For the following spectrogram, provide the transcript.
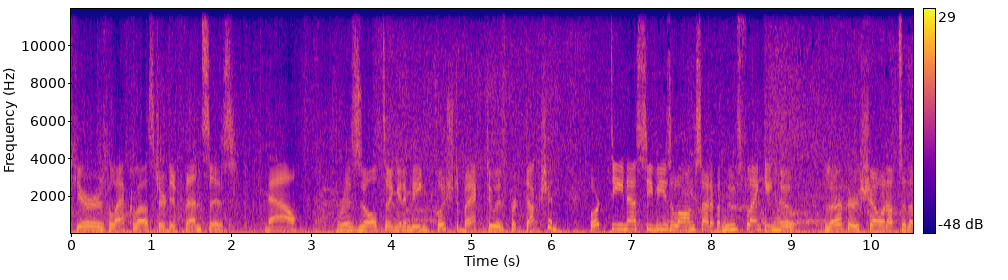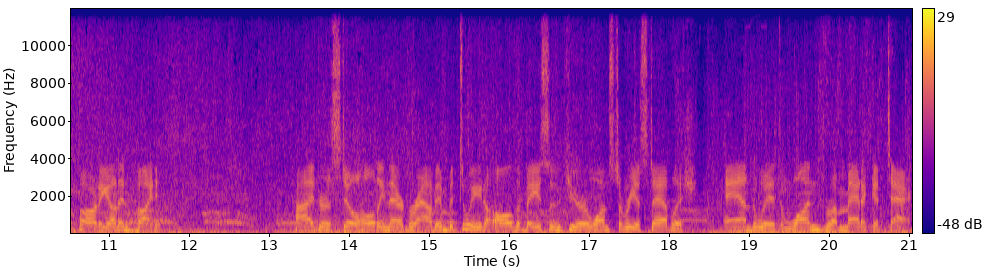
Cure's lackluster defenses now resulting in him being pushed back to his production. 14 SCVs alongside it, but who's flanking who? Lurkers showing up to the party uninvited. Hydra still holding their ground in between all the bases Cure wants to reestablish and with one dramatic attack,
